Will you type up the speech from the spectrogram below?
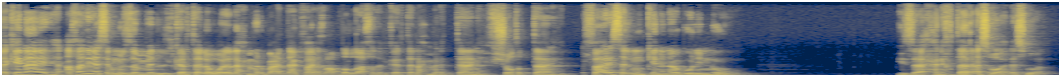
لكن هاي أخذ ياسر مزمل الكرت الأول الأحمر. بعد ذاك فارس عبد الله أخذ الكرت الأحمر الثاني في الشوط الثاني. الفارس اللي ممكن أنا أقول إنه إذا حنختار اسوء الاسوء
